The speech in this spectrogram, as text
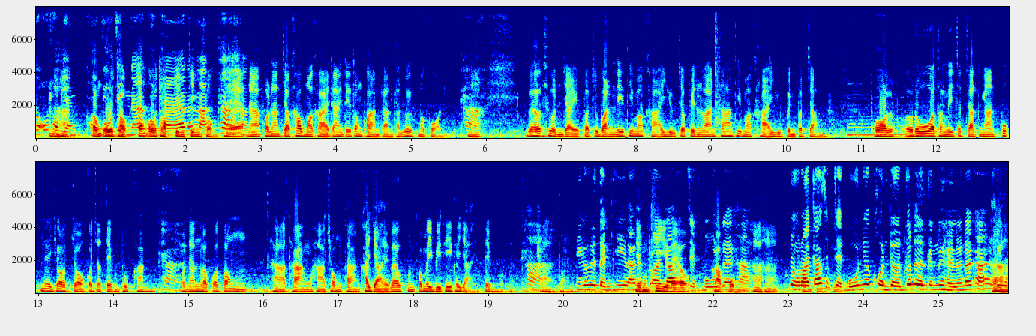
ต้อง O-top นะฮะอย่างของต้องโอจริท็อปงๆนะต้องโอท็อปของจแท้ริงนะคะๆของแท้ค่ะนะฮะเพราะฉะนั้นจะเข้ามาขายได้ได้ต้องผ่านการคัดเลือกมาก่อนค่ะนะแล้วส่วนใหญ่ปัจจุบันนี้ที่มาขายอยู่จะเป็นร้านค้าที่มาขายอยู่เป็นประจำมพอรู้ว่าทางนี้จะจัดงานปุ๊บเนี่ยยอดจองก็จะเต็มทุกครั้งค่ะเพราะฉะนั้นเราก็ต้อง หาทางหาช่องทางขยายแล้วมันก็ไม่มีที่ขยายเต็มหมดเลยค่ะอ่าตอนนี้นี่ก็คือเต็มที่แล้วเต็มที่แล้ว197 บูธครับเลผยมค่ะอ่าฮะ197 บูธเนี่ยคนเดินก็เดินกันเหนื่อยแล้วนะคะอ่าดู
